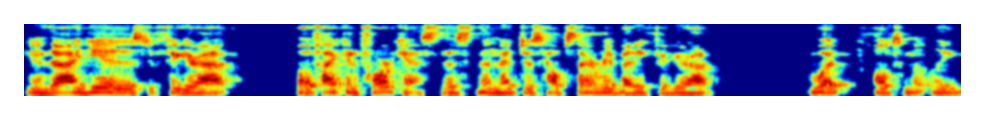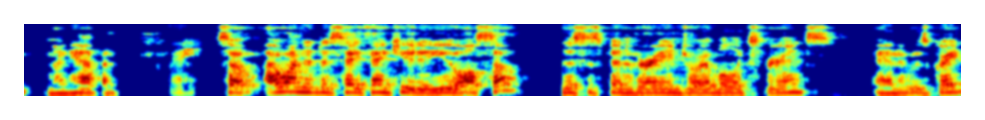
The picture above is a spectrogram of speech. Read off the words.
You know, the idea is to figure out, well, if I can forecast this, then that just helps everybody figure out what ultimately might happen. Right. So I wanted to say thank you to you also. This has been a very enjoyable experience and it was great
